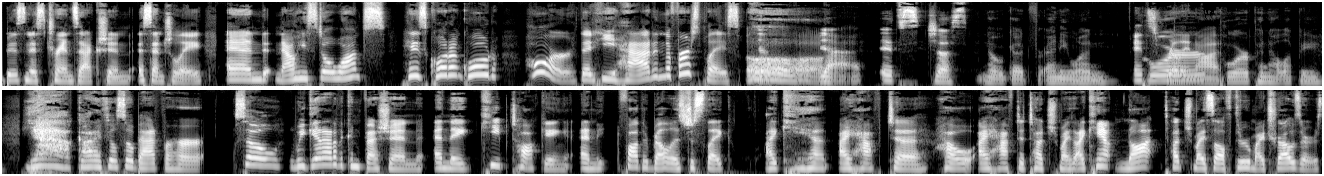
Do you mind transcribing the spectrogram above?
business transaction essentially. And now he still wants his quote unquote whore that he had in the first place. Ugh. Yeah, it's just no good for anyone. It's poor, really not. Poor Penelope. Yeah, God, I feel so bad for her. So we get out of the confession and they keep talking, and Father Bell is just like, I can't, I have to, how I have to touch my, I can't not touch myself through my trousers.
